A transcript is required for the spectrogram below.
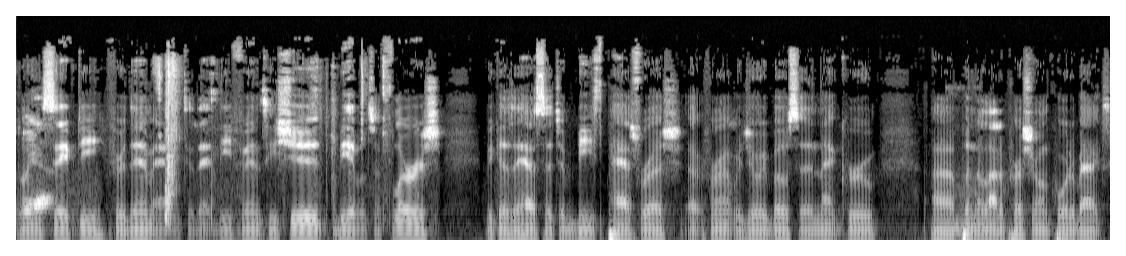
playing yeah. safety for them, adding to that defense. He should be able to flourish because they have such a beast pass rush up front with Joey Bosa and that crew, uh, putting a lot of pressure on quarterbacks.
